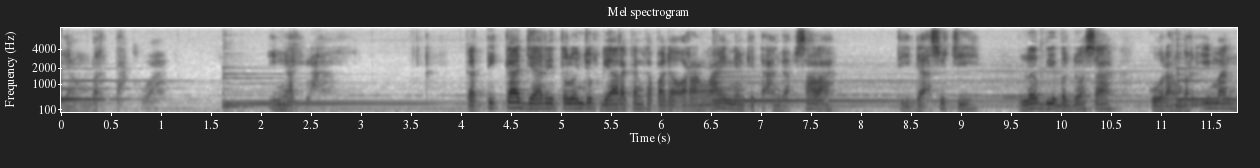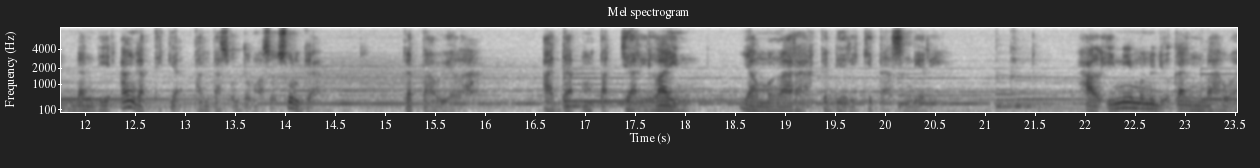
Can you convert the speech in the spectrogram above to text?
yang bertakwa. Ingatlah, ketika jari telunjuk diarahkan kepada orang lain yang kita anggap salah, tidak suci, lebih berdosa, kurang beriman, dan dianggap tidak pantas untuk masuk surga. Ketahuilah, ada empat jari lain yang mengarah ke diri kita sendiri. Hal ini menunjukkan bahwa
